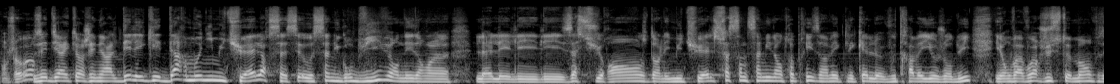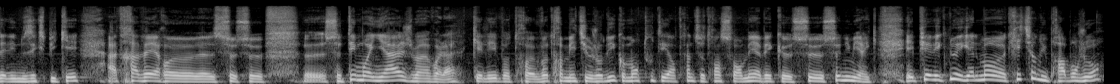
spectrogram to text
Bonjour. Vous êtes directeur général délégué d'Harmonie Mutuelle. Alors, c'est au sein du groupe Vive. On est dans euh, les, assurances, dans les mutuelles. 65 000 entreprises hein, avec lesquelles vous travaillez aujourd'hui. Et on va voir justement, vous allez nous expliquer à travers euh, ce, euh, ce, témoignage, ben, voilà, quel est votre, votre métier aujourd'hui, comment tout est en train de se transformer avec ce, ce numérique. Et puis avec nous également Christian Duprat. Bonjour.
